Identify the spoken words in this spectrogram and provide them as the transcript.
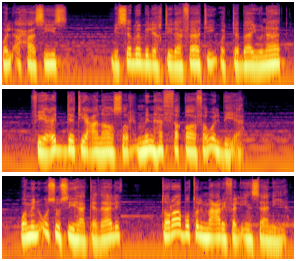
والأحاسيس بسبب الاختلافات والتباينات في عدة عناصر منها الثقافة والبيئة. ومن أسسها كذلك ترابط المعرفة الإنسانية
